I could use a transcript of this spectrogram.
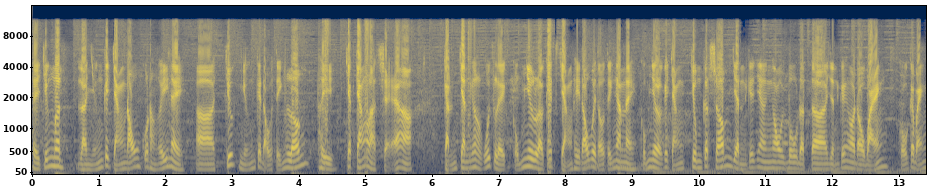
Thì chứng minh là những cái trận đấu của thằng Ý này uh, trước những cái đội tuyển lớn thì chắc chắn là sẽ uh, cạnh tranh rất là quyết liệt, cũng như là cái trận thi đấu với đội tuyển Anh này, cũng như là cái trận chung kết sớm giành cái ngôi vô địch ờ, giành cái ngôi đầu bảng của cái bảng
